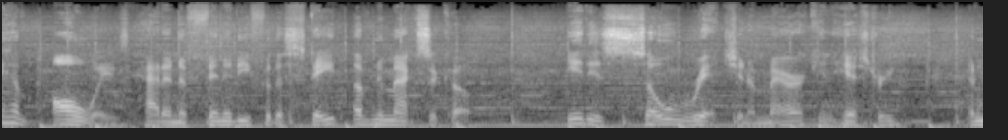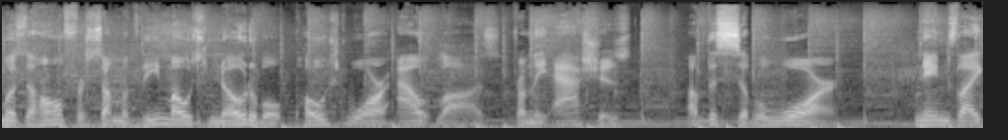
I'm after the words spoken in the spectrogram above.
have always had an affinity for the state of New Mexico. It is so rich in American history and was the home for some of the most notable post war outlaws from the ashes of the Civil War. Names like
